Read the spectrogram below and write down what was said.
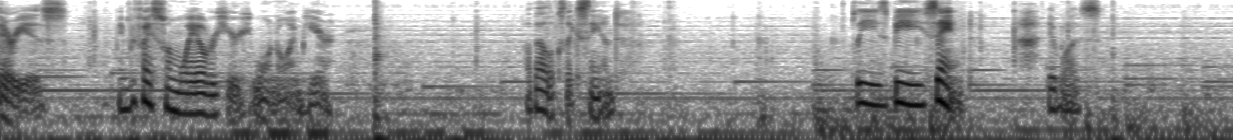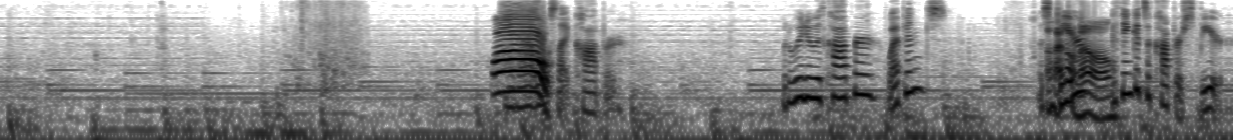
There he is. Maybe if I swim way over here, he won't know I'm here. Oh, that looks like sand. Please be sand. It was. Whoa! That looks like copper. What do we do with copper? Weapons? A spear? I don't know. I think it's a copper spear.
